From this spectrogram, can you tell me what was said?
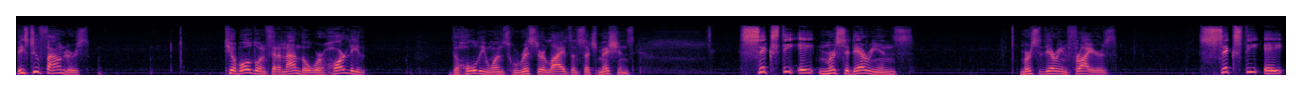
These two founders, Teobaldo and Fernando, were hardly the holy ones who risked their lives on such missions. 68 Mercedarians, Mercedarian friars, 68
